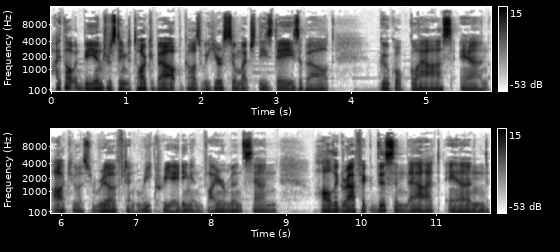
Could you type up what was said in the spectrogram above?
I thought would be interesting to talk about because we hear so much these days about Google Glass and Oculus Rift and recreating environments and holographic this and that. And,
